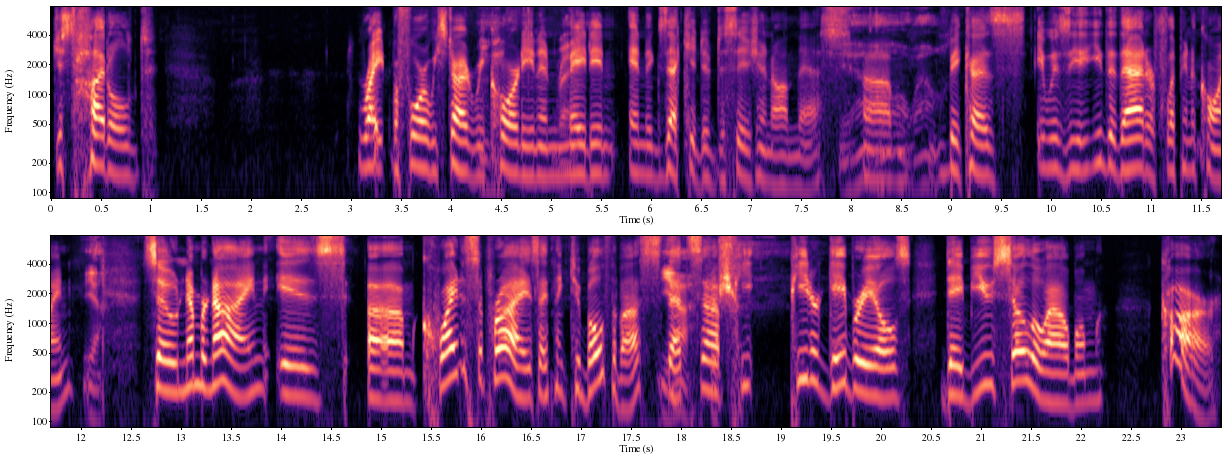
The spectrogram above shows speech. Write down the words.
just huddled right before we started recording and Mm-hmm. Right. made an, an executive decision on this. Yeah, Um, oh, wow. Because it was either that or flipping a coin. Yeah. So number nine is um, quite a surprise, I think, to both of us. Yeah, That's uh, sure. Pe- Peter Gabriel's debut solo album, Car.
